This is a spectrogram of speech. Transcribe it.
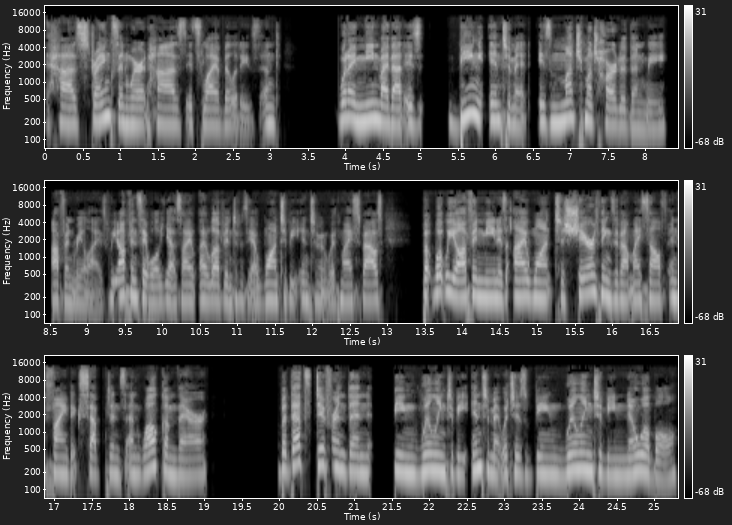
has strengths and where it has its liabilities. And what I mean by that is being intimate is much, much harder than we often realize. We often say, well, yes, I, I love intimacy. I want to be intimate with my spouse. But what we often mean is I want to share things about myself and find acceptance and welcome there. But that's different than being willing to be intimate, which is being willing to be knowable,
